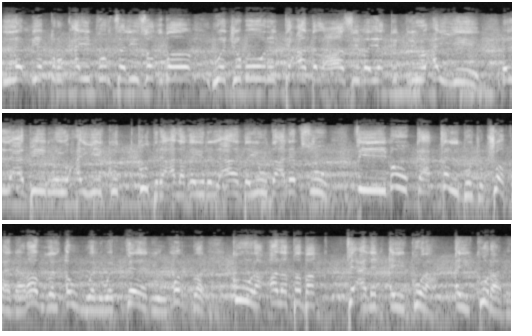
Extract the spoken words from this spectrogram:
لم يترك أي فرصة لزغبة وجمهور اتحاد العاصمة يقف ليحيي اللاعبين ويحيي كودري على غير العادة. يوضع نفسه في موقع قلب هجوم شوف أنا راوغ الأول والثاني ومرة كرة على طبق. فعلا أي كرة أي كرة من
